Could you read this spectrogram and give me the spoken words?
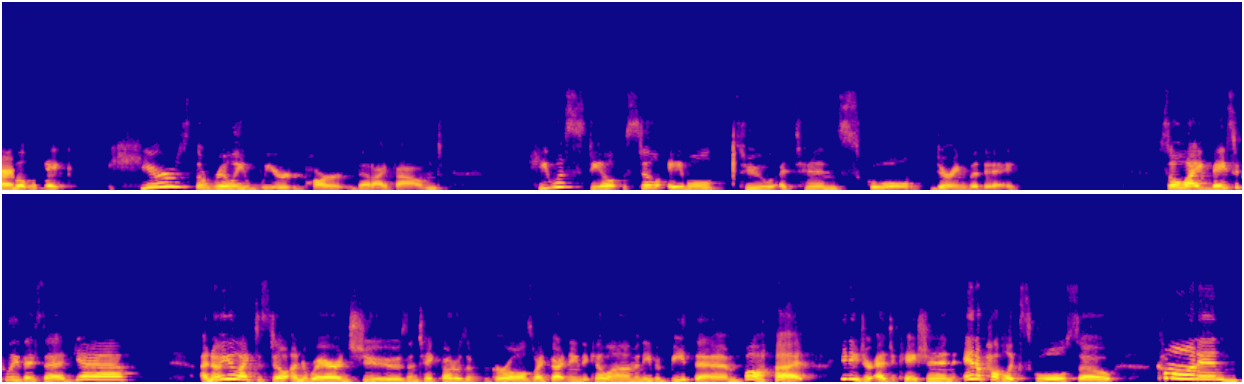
Okay. But like here's the really weird part that I found. He was still still able to attend school during the day. So like basically they said, "Yeah, I know you like to steal underwear and shoes and take photos of girls by threatening to kill them and even beat them, but you need your education in a public school, so come on in,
